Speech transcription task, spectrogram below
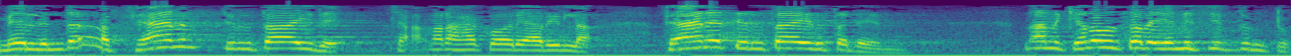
ಮೇಲಿಂದ ಫ್ಯಾನ್ ತಿರುತಾ ಇದೆ. ಚಾಮರ ಹಾಕೋರು ಯಾರಿಲ್ಲ. ಫ್ಯಾನೇ ತಿರುತಾ ಇರ್ತದೆ. ನಾನು ಕೆಲವೊಂದು ಸಲ ಎಣಿಸಿದ್ದುಂಟು.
